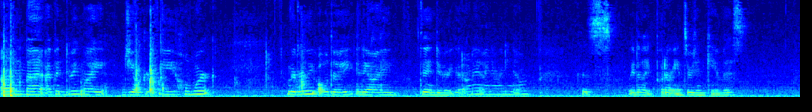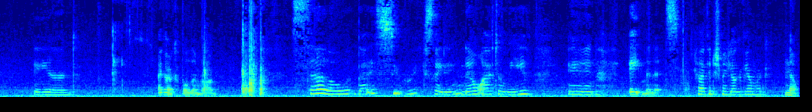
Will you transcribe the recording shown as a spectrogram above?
um, but I've been doing my geography homework literally all day, and I didn't do very good on it. I already know because we had to like put our answers in Canvas, and I got a couple of them wrong. So that is super exciting. Now I have to leave in eight minutes. Have I finished my geography homework? No.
